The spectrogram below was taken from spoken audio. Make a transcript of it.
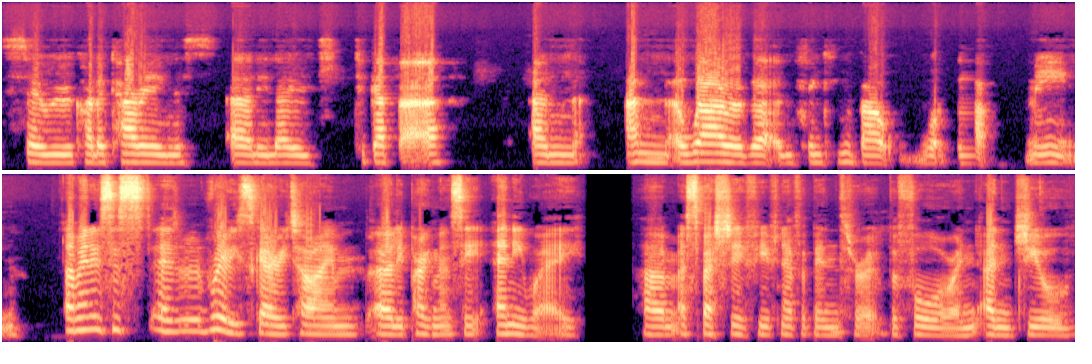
So we were kind of carrying this early load together and and aware of it and thinking about what does that mean. I mean, it's a, a really scary time, early pregnancy, anyway. Um, especially if you've never been through it before, and and you're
